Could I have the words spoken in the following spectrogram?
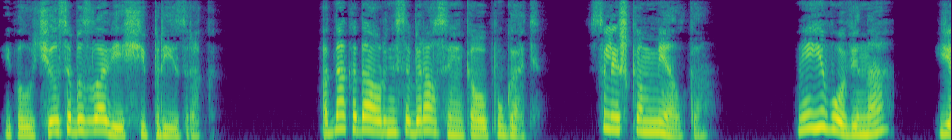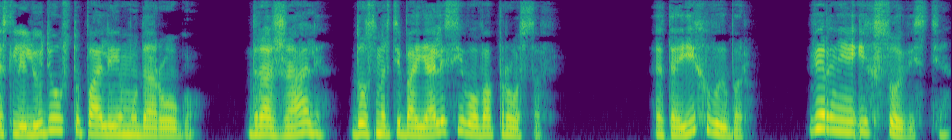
и получился бы зловещий призрак. Однако Даур не собирался никого пугать. Слишком мелко. Не его вина, если люди уступали ему дорогу, дрожали, до смерти боялись его вопросов. Это их выбор, вернее, их совести.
